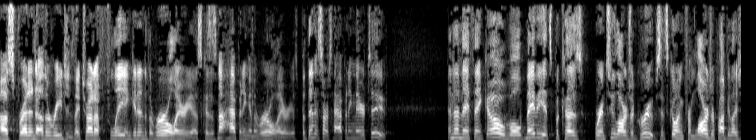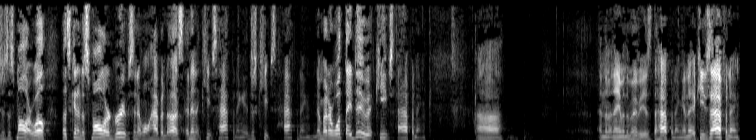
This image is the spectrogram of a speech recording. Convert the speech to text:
uh, spread into other regions. They try to flee and get into the rural areas because it's not happening in the rural areas. But then it starts happening there too. And then they think, oh, well, maybe it's because we're in too large of groups. It's going from larger populations to smaller. Well, let's get into smaller groups and it won't happen to us. And then it keeps happening. It just keeps happening. No matter what they do, it keeps happening. Uh, and the name of the movie is The Happening. And it keeps happening.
